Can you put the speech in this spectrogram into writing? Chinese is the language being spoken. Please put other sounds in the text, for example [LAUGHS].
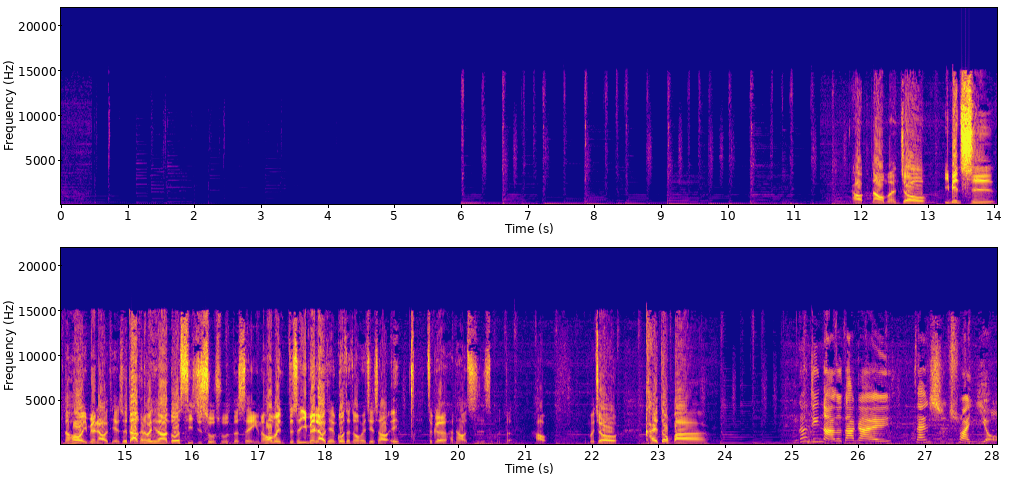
好，那我们就一面吃，然后一面聊天，所以大家可能会听到很多稀稀疏疏的声音。然后我们就是一面聊天的过程中会介绍，诶，这个很好吃什么的。好，我们就开动吧。我们刚刚已经拿了大概三十串油。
